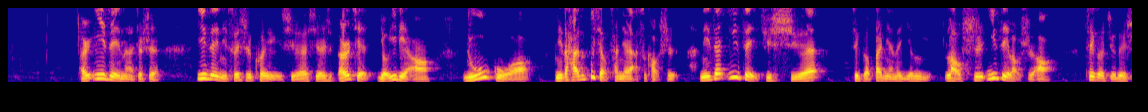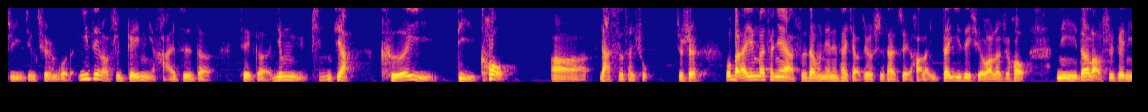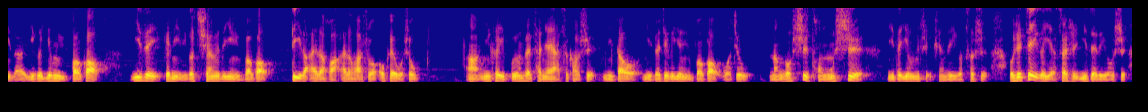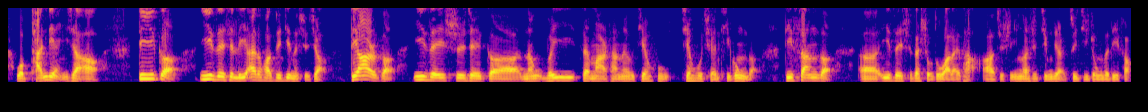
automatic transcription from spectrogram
而 easy 呢，就是 easy，你随时可以学学，而且有一点啊，如果你的孩子不想参加雅思考试，你在 easy 去学这个半年的英语，老师 easy 老师啊，这个绝对是已经确认过的，easy 老师给你孩子的这个英语评价可以抵扣啊雅思分数就是我本来应该参加雅思，但我年龄太小，只有十三岁。好了，在 EZ 学完了之后，你的老师给你的一个英语报告，EZ 给你一个权威的英语报告递到爱德华，爱德华说 OK，我收。啊，你可以不用再参加雅思考试，你到你的这个英语报告，我就能够视同是你的英语水平的一个测试。我觉得这个也算是 EZ 的优势。我盘点一下啊，第一个，EZ 是离爱德华最近的学校；第二个，EZ 是这个能唯一在马耳他能有监护监护权提供的；第三个，呃，EZ 是在首都瓦莱塔啊，就是应该是景点最集中的地方；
